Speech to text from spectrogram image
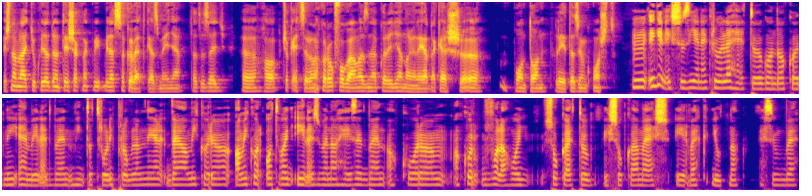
És nem látjuk, hogy a döntéseknek mi, mi lesz a következménye. Tehát ez egy, ha csak egyszerűen akarok fogalmazni, akkor egy ilyen nagyon érdekes ponton létezünk most. Mm, igen, és az ilyenekről lehet gondolkodni elméletben, mint a trolli problemnél, de amikor, amikor ott vagy élesben a helyzetben, akkor, akkor valahogy sokkal több és sokkal más érvek jutnak eszünkbe,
